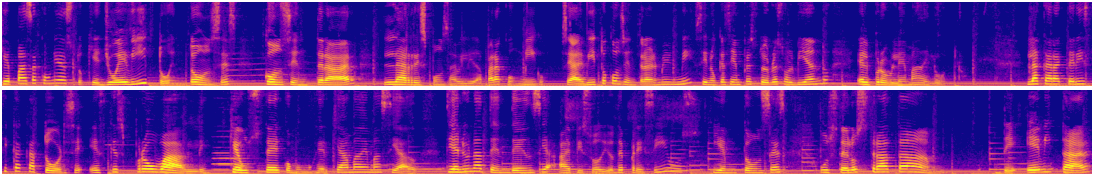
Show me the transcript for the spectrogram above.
qué pasa con esto? Que yo evito entonces concentrar la responsabilidad para conmigo. O sea, evito concentrarme en mí, sino que siempre estoy resolviendo el problema del otro. La característica 14 es que es probable que usted como mujer que ama demasiado tiene una tendencia a episodios depresivos. Y entonces usted los trata de evitar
